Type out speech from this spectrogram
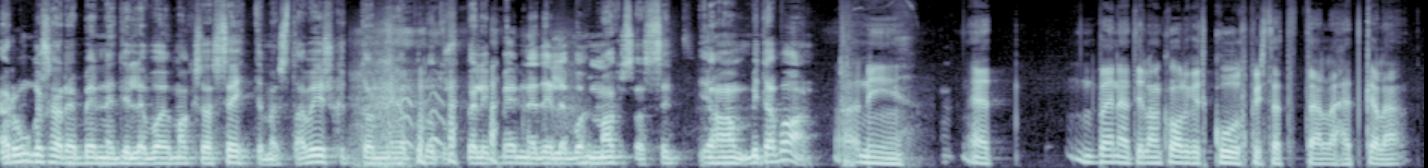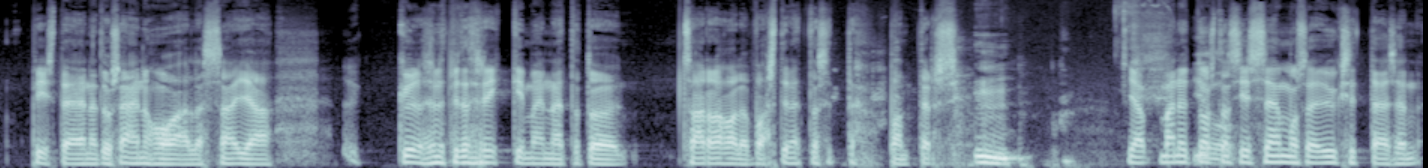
runkosarja Bennetille voi maksaa 750 tonnia ja pudotuspeli Bennetille voi maksaa sit ihan mitä vaan. Äh, niin, että Bennettillä on 36 pistettä tällä hetkellä pisteennätys NHL ja kyllä se nyt pitäisi rikki mennä, että toi saa rahoille vastinetta sitten Panthersi. Mm. Ja mä nyt nostan Joo. siis semmoisen yksittäisen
